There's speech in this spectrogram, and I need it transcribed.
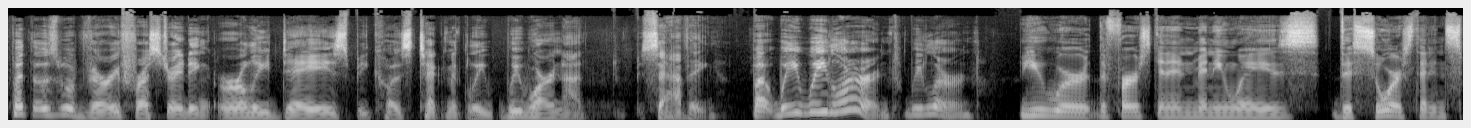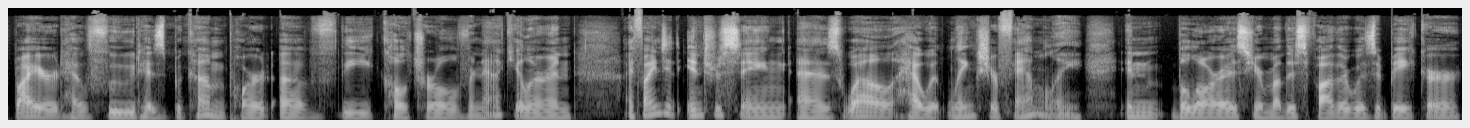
But those were very frustrating early days because technically we were not savvy. But we we learned. We learned. You were the first and in many ways the source that inspired how food has become part of the cultural vernacular. And I find it interesting as well how it links your family. In Belarus, your mother's father was a baker,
